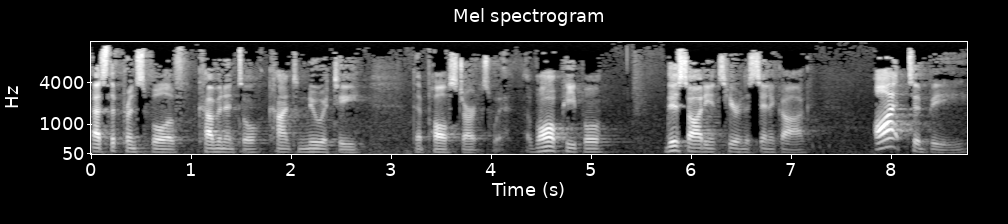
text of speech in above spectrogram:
That's the principle of covenantal continuity that Paul starts with. Of all people, this audience here in the synagogue ought to be,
